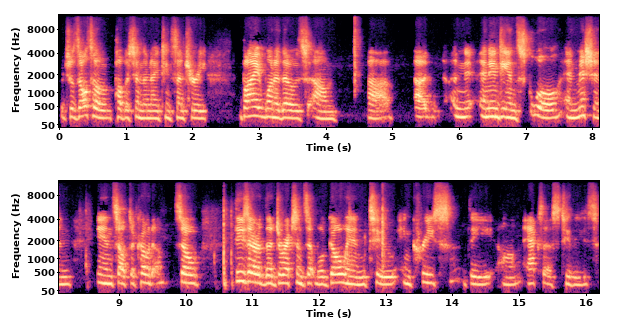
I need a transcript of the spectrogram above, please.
which was also published in the 19th century by one of those, um, uh, uh, an, an Indian school and mission in South Dakota. So these are the directions that we'll go in to increase the um, access to these,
